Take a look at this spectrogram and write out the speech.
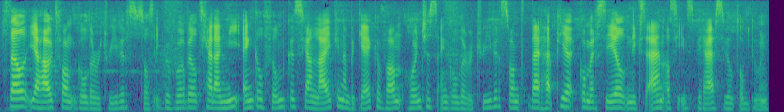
stel je houdt van golden retrievers, zoals ik bijvoorbeeld, ga dan niet enkel filmpjes gaan liken en bekijken van hondjes en golden retrievers, want daar heb je commercieel niks aan als je inspiratie wilt opdoen.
